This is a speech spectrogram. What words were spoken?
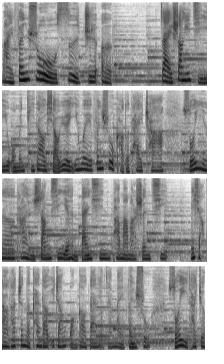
买分数四之二。在上一集，我们提到小月因为分数考得太差，所以呢，她很伤心，也很担心，怕妈妈生气。没想到她真的看到一张广告单有在卖分数，所以她就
